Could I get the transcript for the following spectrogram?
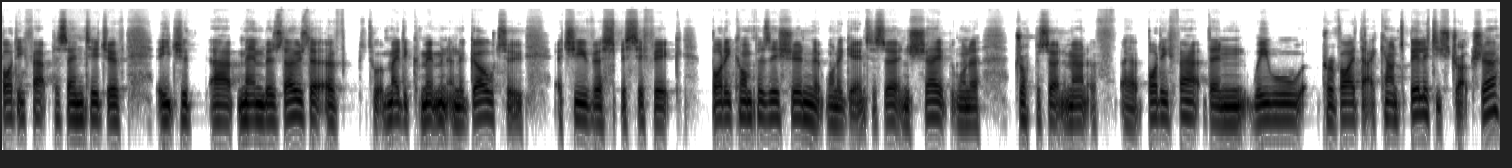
body fat percentage of each of our members, those that have sort of made a commitment and a goal to achieve a specific body composition, that want to get into certain shape, that want to drop a certain amount of uh, body fat, then we will provide that accountability structure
